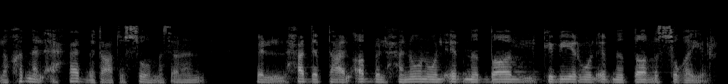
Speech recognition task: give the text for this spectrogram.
لو خدنا الآحاد بتاعة الصوم مثلا في الحد بتاع الأب الحنون والابن الضال الكبير والابن الضال الصغير.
